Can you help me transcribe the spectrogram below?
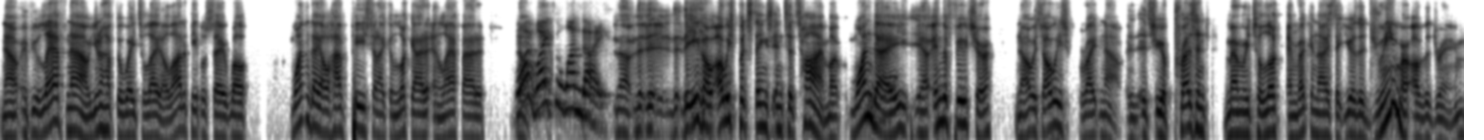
Now, if you laugh now, you don't have to wait till later. A lot of people say, well, one day I'll have peace and I can look at it and laugh at it. No. Why wait till one day? No, the, the, the ego always puts things into time. One day, you know, in the future, no, it's always right now. It's your present memory to look and recognize that you're the dreamer of the dream.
